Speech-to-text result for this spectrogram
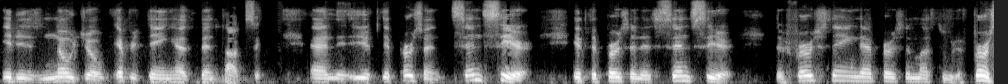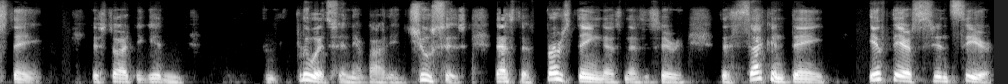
It is no joke. Everything has been toxic. And if the person sincere, if the person is sincere, the first thing that person must do, the first thing is start to getting fluids in their body, juices. That's the first thing that's necessary. The second thing if they're sincere,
